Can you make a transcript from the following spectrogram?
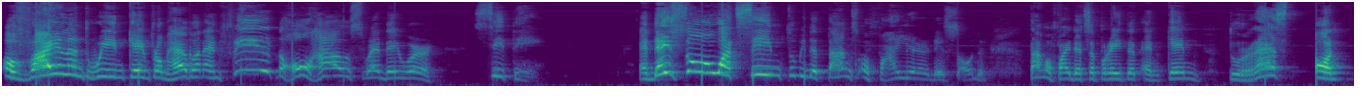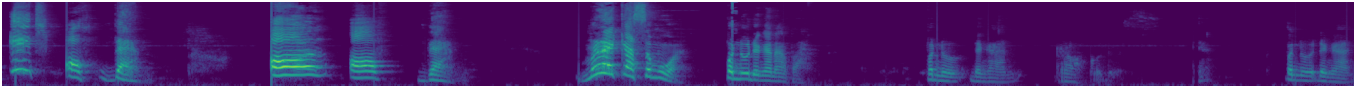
A violent wind came from heaven and filled the whole house where they were sitting. And they saw what seemed to be the tongues of fire. They saw the tongue of fire that separated and came to rest on each of them. All of them. Mereka semua penuh dengan apa? Penuh dengan roh kudus. Ya. Penuh dengan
